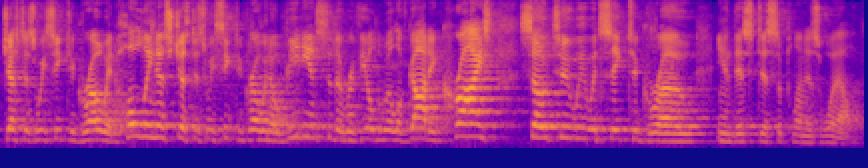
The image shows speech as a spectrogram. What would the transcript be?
just as we seek to grow in holiness, just as we seek to grow in obedience to the revealed will of God in Christ, so too we would seek to grow in this discipline as well.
